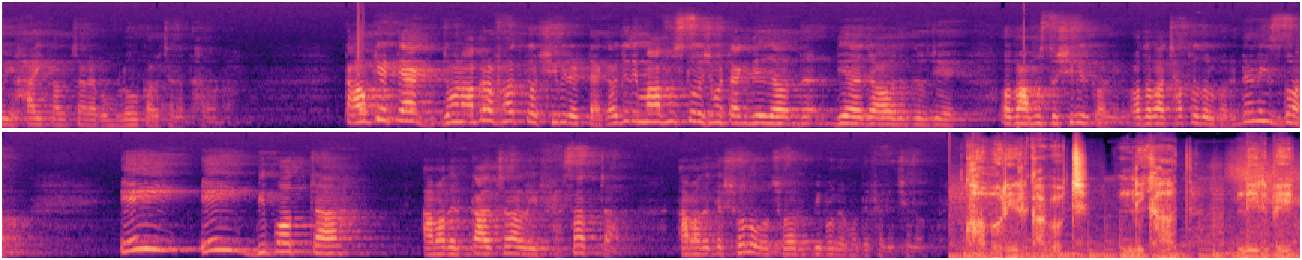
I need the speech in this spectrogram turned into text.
ওই হাই কালচার এবং লো কালচারের ধারণা। কাউকে ট্যাগ যেমন ফাহাদকে ওর শিবিরের ট্যাগ যদি মাহফুজকে ওই সময় ট্যাগ দিয়ে যাওয়া দিয়ে যাওয়া যেত যে ও মাহফুজ তো শিবির করে অথবা ছাত্রদল করে দেন ইজ গন এই এই বিপদটা আমাদের কালচারাল এই ফ্যাসাদটা আমাদেরকে ষোলো বছর বিপদের মধ্যে ফেলেছিল। খবরের কাগজ নিখাত নির্ভীক,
